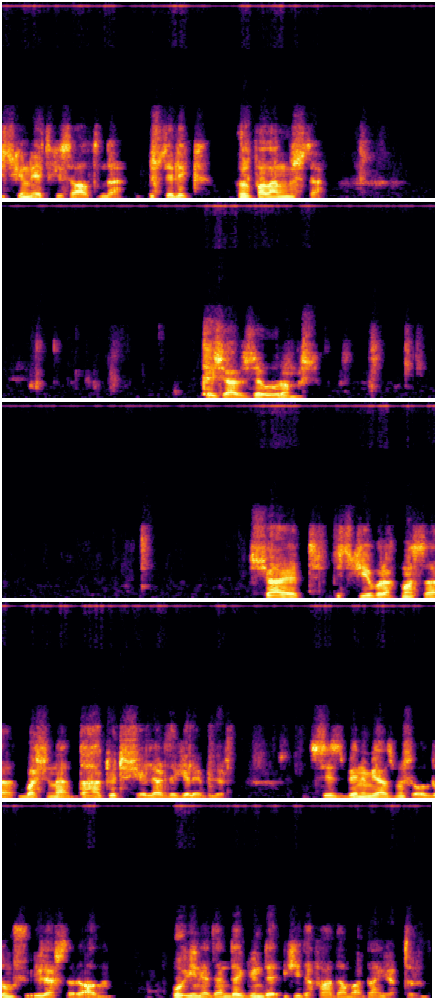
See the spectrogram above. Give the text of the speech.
içkinin etkisi altında. Üstelik hırpalanmış da. Tecavüze uğramış. Şayet içkiyi bırakmazsa başına daha kötü şeyler de gelebilir. Siz benim yazmış olduğum şu ilaçları alın. Bu iğneden de günde iki defa damardan yaptırın.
